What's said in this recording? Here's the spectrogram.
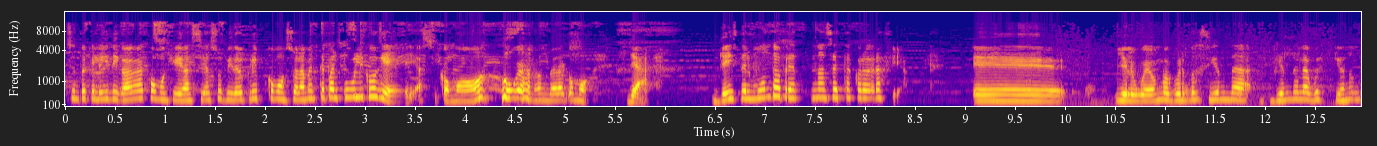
siento que Lady Gaga como que hacía su videoclip como solamente para el público gay, así como, weón, donde era como, ya, gays del mundo aprendanse esta coreografía. Eh, y el weón me acuerdo así anda, viendo la cuestión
